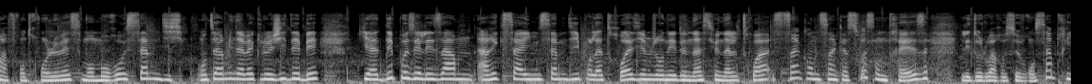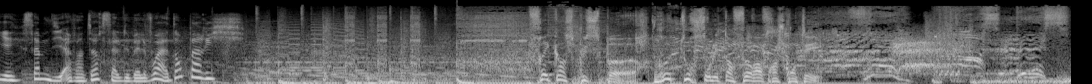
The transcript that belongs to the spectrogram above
affronteront l'ES Montmoreau samedi. On termine avec le JDB qui a déposé les armes à Rixheim samedi pour la troisième journée de National 3, 55 à 73. Les Dolois recevront Saint-Prié samedi à 20h, salle de Bellevoie à dans Paris. Fréquence Plus Sport, retour sur les temps forts en Franche-Comté. Fréquence Plus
